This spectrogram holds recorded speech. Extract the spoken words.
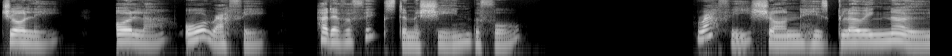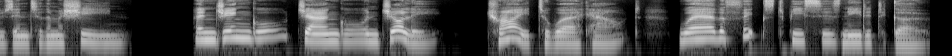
Jolly, Olla, or Raffi had ever fixed a machine before. Raffi shone his glowing nose into the machine, and Jingle, Jangle, and Jolly tried to work out where the fixed pieces needed to go.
